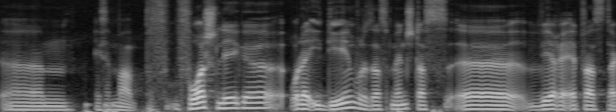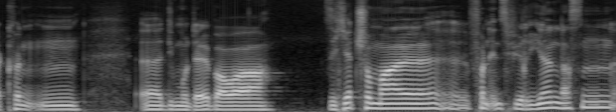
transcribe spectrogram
ähm, ich sag mal, Vorschläge oder Ideen, wo du sagst, Mensch, das äh, wäre etwas, da könnten äh, die Modellbauer sich jetzt schon mal äh, von inspirieren lassen,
